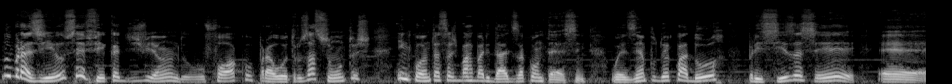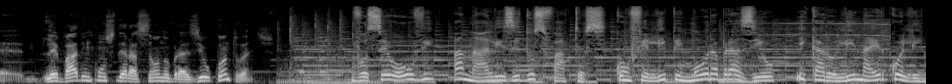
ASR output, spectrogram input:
No Brasil, você fica desviando o foco para outros assuntos enquanto essas barbaridades acontecem. O exemplo do Equador precisa ser é, levado em consideração no Brasil o quanto antes. você ouve Análise dos Fatos, com Felipe Moura Brasil e Carolina Ercolim.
